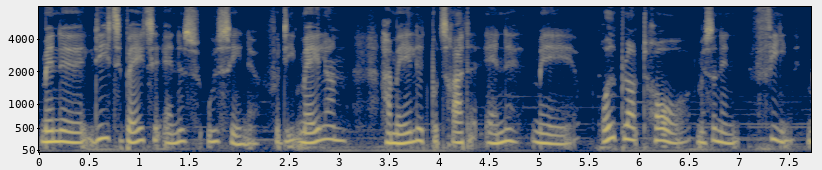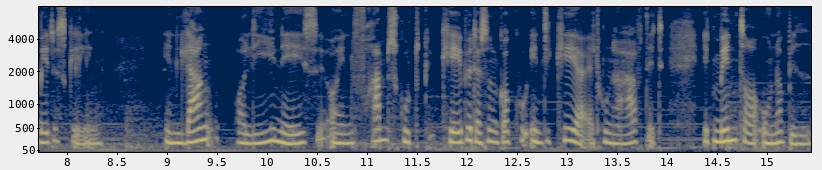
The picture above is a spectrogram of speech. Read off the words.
Men øh, lige tilbage til Annes udseende, fordi maleren har malet et portræt af Anne med rødblondt hår med sådan en fin midterskilling, en lang og lige næse og en fremskudt kæbe, der sådan godt kunne indikere, at hun har haft et, et mindre underbid.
